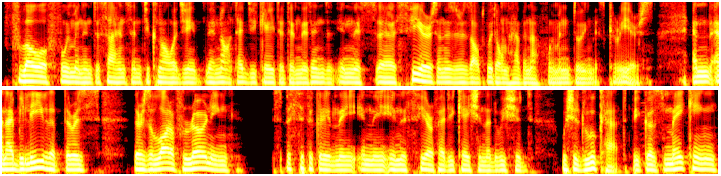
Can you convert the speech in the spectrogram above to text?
flow of women into science and technology. They're not educated in this in, in this uh, spheres, and as a result, we don't have enough women doing these careers. And and I believe that there is there's a lot of learning specifically in the in the in the sphere of education that we should we should look at because making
